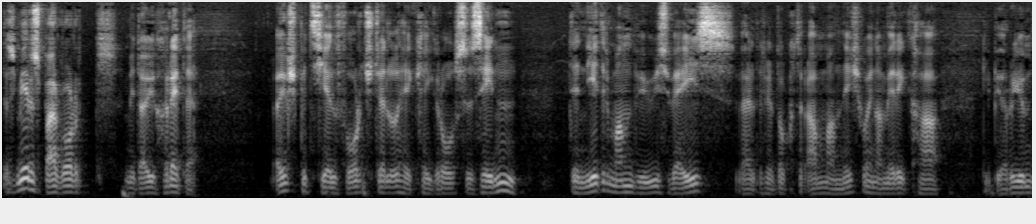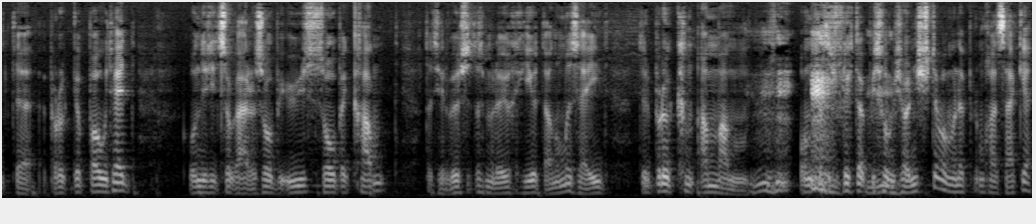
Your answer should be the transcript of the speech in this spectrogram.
dass wir ein paar Worte mit euch reden. Euch speziell vorzustellen hat keinen grossen Sinn, denn jedermann bei uns weiß, wer der Herr Dr. Ammann ist, der in Amerika die berühmte Brücke gebaut hat, und ihr seid sogar so bei uns so bekannt, dass ihr wisst, dass man euch hier und da nur sagt, der Brücken am. Und das ist vielleicht etwas vom Schönsten, was man jemandem kann sagen kann,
